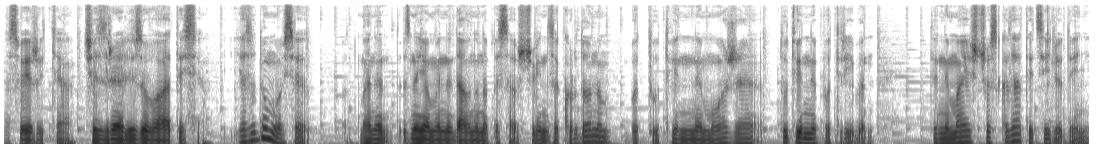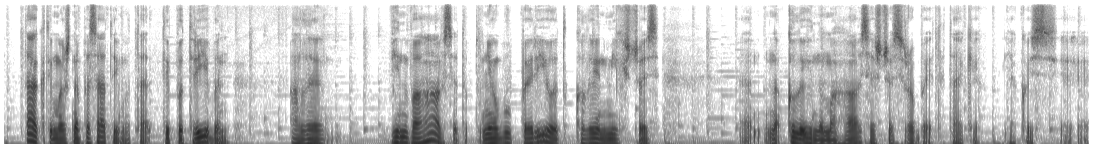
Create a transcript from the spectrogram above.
на своє життя, чи зреалізуватися. Я задумався. От мене знайомий недавно написав, що він за кордоном, бо тут він не може, тут він не потрібен. Ти не маєш що сказати цій людині. Так, ти можеш написати йому, та ти потрібен, але він вагався. Тобто в нього був період, коли він міг щось, е, коли він намагався щось робити, так як якось е,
